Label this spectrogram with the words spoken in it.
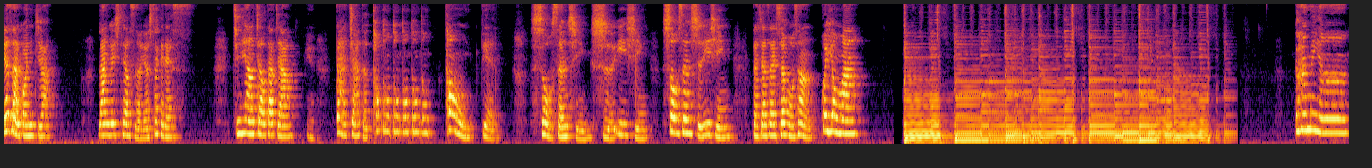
皆さんこんにちは。Language Tales の吉武です。今天要教大家大家的通通通通通通痛点，瘦身型、使役型、瘦身使役型，大家在生活上会用吗？ご飯ねや。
